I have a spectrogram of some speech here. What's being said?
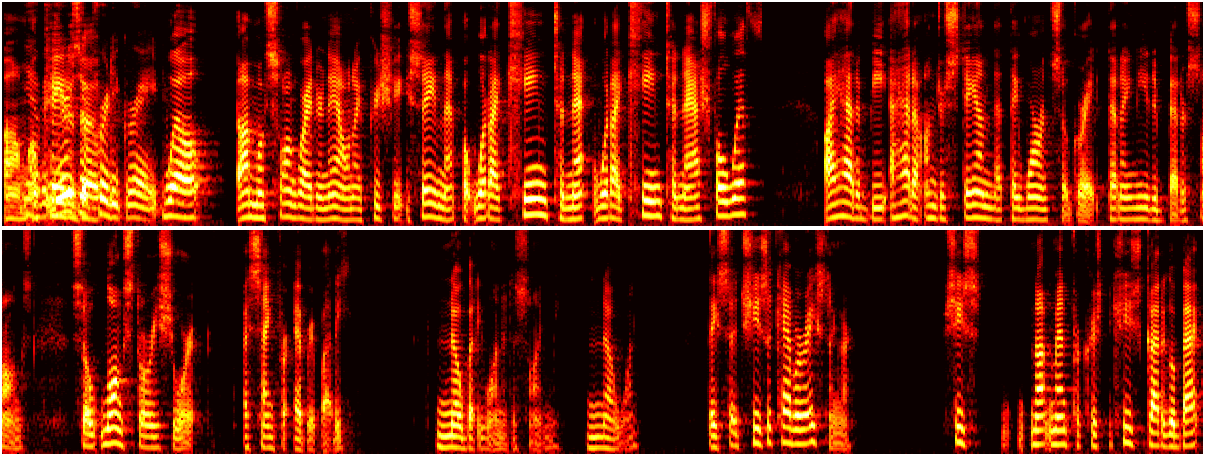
um, Yeah, but okay yours to go. are pretty great. Well, I'm a songwriter now, and I appreciate you saying that. But what I came to Na- what I came to Nashville with, I had to be I had to understand that they weren't so great. That I needed better songs. So long story short, I sang for everybody. Nobody wanted to sign me. No one. They said she's a cabaret singer. She's not meant for Christian. She's got to go back.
